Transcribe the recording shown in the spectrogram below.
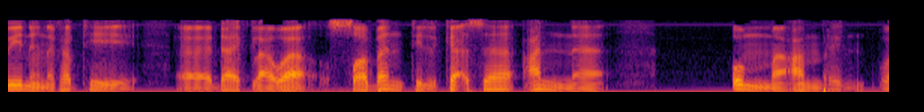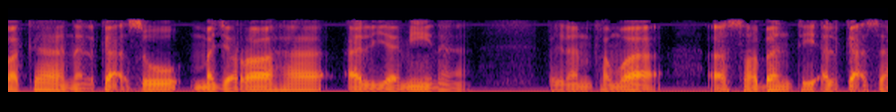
วีหนึ่งนะครับที่ได้กล่าวว่าซาบันติลกะซะอันนาอุมมะอัมรินวะกานัลกะซูมจราฮะอัลยามีนาเพราะฉะนั้นคำว่า ซาบันติอัลกะซะ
